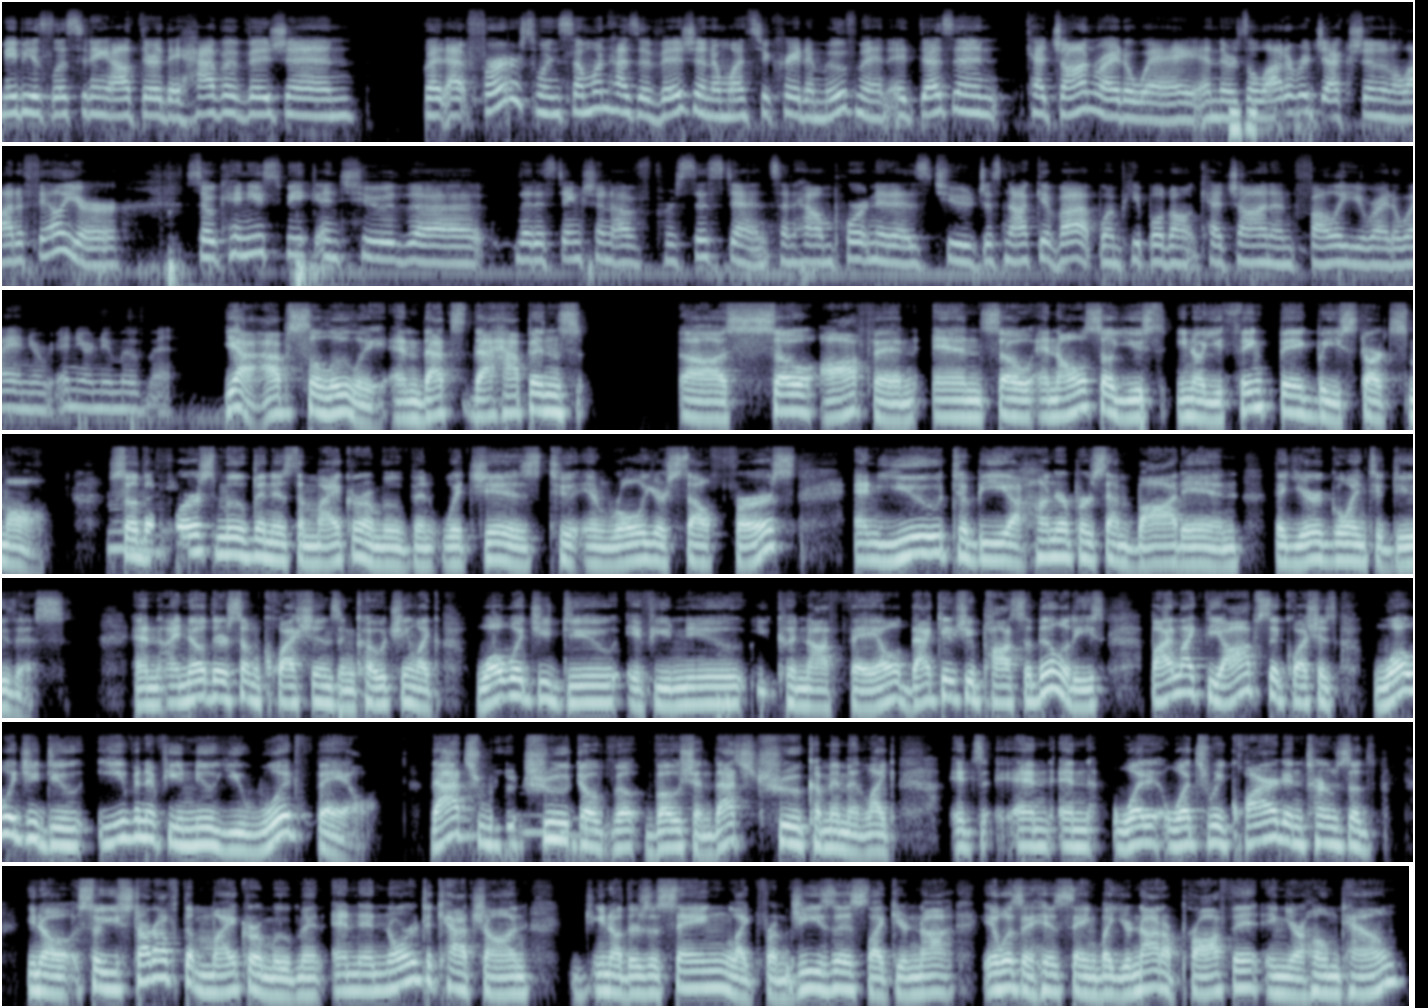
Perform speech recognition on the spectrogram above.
maybe is listening out there? They have a vision, but at first, when someone has a vision and wants to create a movement, it doesn't catch on right away. And there's mm-hmm. a lot of rejection and a lot of failure. So can you speak into the the distinction of persistence and how important it is to just not give up when people don't catch on and follow you right away in your in your new movement? Yeah, absolutely. And that's that happens uh so often and so and also you you know you think big but you start small so the mm. first movement is the micro movement, which is to enroll yourself first and you to be 100% bought in that you're going to do this. And I know there's some questions in coaching like, what would you do if you knew you could not fail? That gives you possibilities. But I like the opposite questions. What would you do even if you knew you would fail? That's true devotion. That's true commitment. Like it's and and what what's required in terms of you know so you start off the micro movement and in order to catch on you know there's a saying like from jesus like you're not it wasn't his saying but you're not a prophet in your hometown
